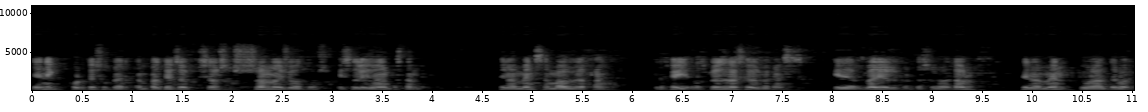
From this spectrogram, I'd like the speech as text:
i Anic, porter suplent. En partits oficials són els jugadors i se li donen bastant bé. Finalment se'n va a Vilafranca. Trujillo, després de les seves vacances i de diverses ofertes sobre la taula, finalment jugarà al Teruel.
